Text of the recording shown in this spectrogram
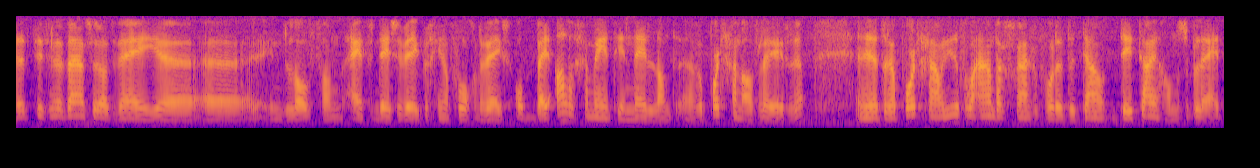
het is inderdaad zo dat wij uh, uh, in de loop van eind van deze week, begin volgende week... Op, bij alle gemeenten in Nederland een rapport gaan afleveren... En in het rapport gaan we in ieder geval aandacht vragen voor het detail, detailhandelsbeleid.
